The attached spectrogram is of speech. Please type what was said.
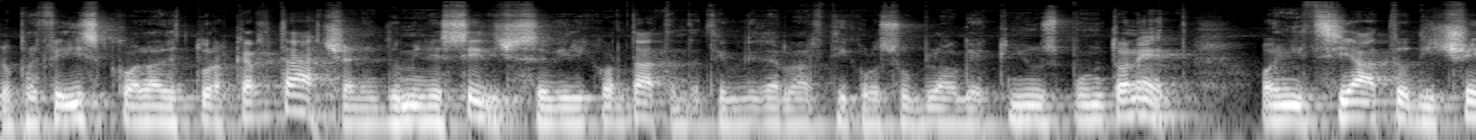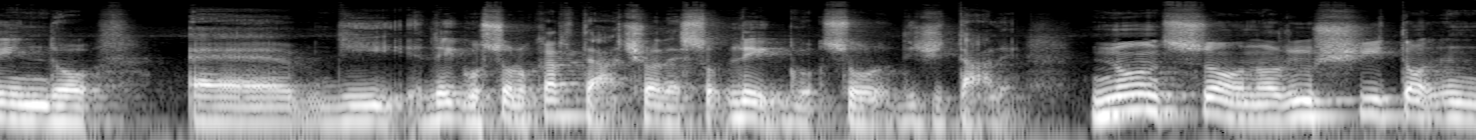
lo preferisco alla lettura cartacea. Nel 2016, se vi ricordate, andate a vedere l'articolo sul blog news.net, ho iniziato dicendo eh, di leggo solo cartaceo, adesso leggo solo digitale. Non sono riuscito mm,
